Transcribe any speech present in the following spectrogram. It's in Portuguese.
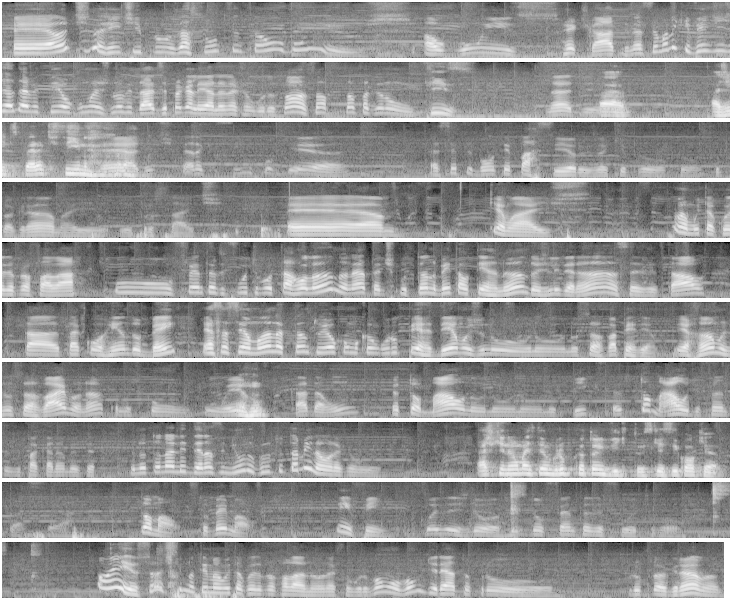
É, antes da gente ir para os assuntos, então, alguns, alguns recados, né? Semana que vem a gente já deve ter algumas novidades aí pra galera, né, Canguru? Só, só, só fazendo um tease, né? De... É, a gente é. espera que sim, né? É, a gente espera que sim, porque é sempre bom ter parceiros aqui pro, pro, pro programa e, e pro site. É... que mais? Não é muita coisa para falar. O Fantasy Football tá rolando, né? Tá disputando bem, tá alternando as lideranças e tal. Tá, tá correndo bem. Essa semana, tanto eu como o Canguru perdemos no, no, no Survival. Perdemos. Erramos no Survival, né? Estamos com um erro uhum. cada um. Eu tô mal no, no, no, no Pix. Eu tô mal de Fantasy pra caramba. Eu não tô na liderança nenhum do grupo, tu também não, né, Canguru? Acho que não, mas tem um grupo que eu tô invicto. Esqueci qual que é. Tá certo. Tô mal tô bem mal. Enfim, coisas do, do Fantasy Football. Bom, é isso. Acho que não tem mais muita coisa para falar não, né, Canguru? Vamos, vamos direto pro, pro programa.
